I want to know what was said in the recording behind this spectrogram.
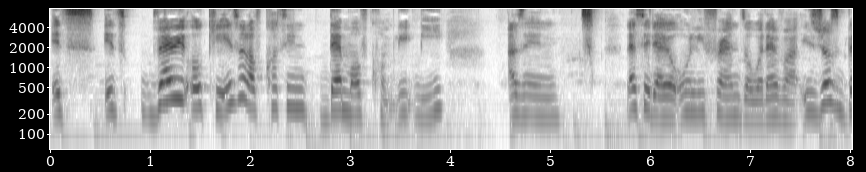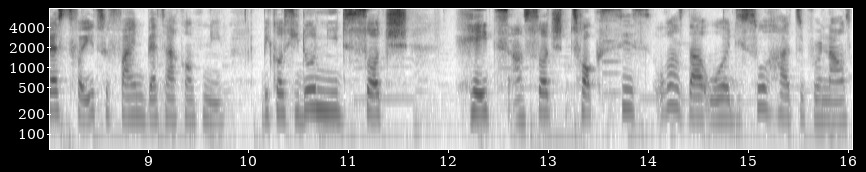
it's it's very okay instead of cutting them off completely as in let's say they're your only friends or whatever, it's just best for you to find better company because you don't need such hate and such toxic what's that word? It's so hard to pronounce,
